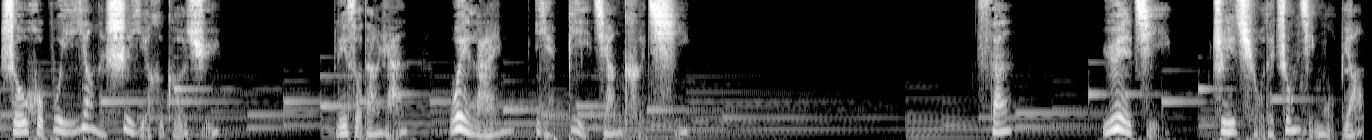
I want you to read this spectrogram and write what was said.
收获不一样的视野和格局。理所当然，未来也必将可期。三，悦己，追求的终极目标。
